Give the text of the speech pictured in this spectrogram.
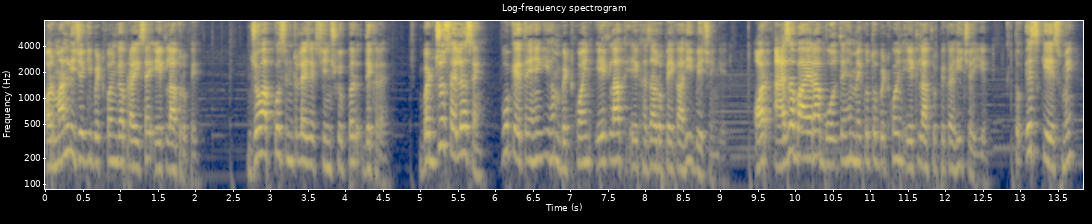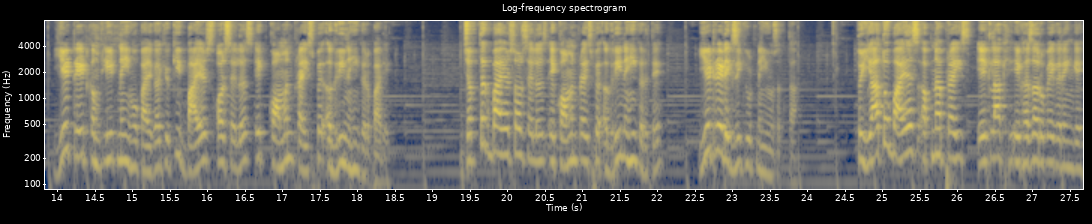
और मान लीजिए कि बिटकॉइन का प्राइस है एक लाख रुपए, जो आपको सेंट्रलाइज एक्सचेंज के ऊपर दिख रहा है बट जो सेलर्स हैं, वो कहते हैं कि हम बिटकॉइन एक लाख एक हज़ार रुपए का ही बेचेंगे। और एज अ बायर आप बोलते हैं, मेरे को तो बिटकॉइन एक लाख रुपए का ही चाहिए। तो इस केस में ये ट्रेड कंप्लीट नहीं हो पाएगा क्योंकि बायर्स और सेलर्स एक कॉमन प्राइस पे अग्री नहीं कर पा रहे। जब तक बायर्स और सेलर्स एक कॉमन प्राइस पे अग्री नहीं करते, ये ट्रेड एग्जीक्यूट नहीं हो सकता। तो या तो बायर्स अपना प्राइस एक लाख एक हज़ार रुपए करेंगे,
